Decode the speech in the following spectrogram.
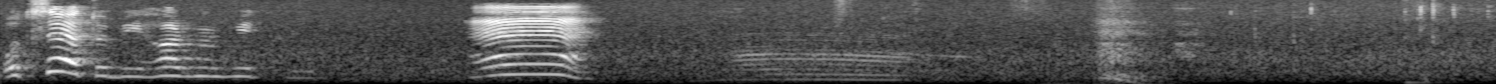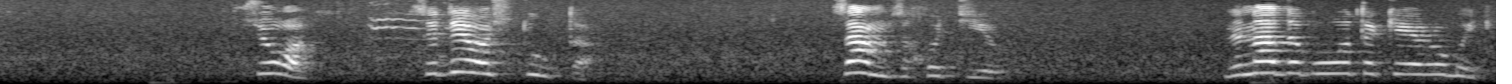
Оце тобі гарна відповідь. Е, Все, сиди ось тут. Сам захотів. Не треба було таке робити.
